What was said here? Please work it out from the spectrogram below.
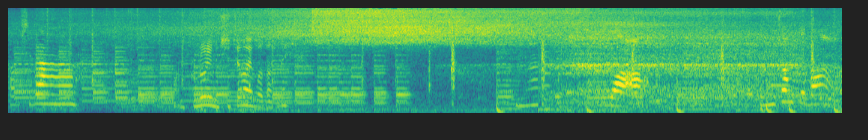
갑시다. 어, 블루림 진짜 많이 받았네. 우와. 엄청 크다. 우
